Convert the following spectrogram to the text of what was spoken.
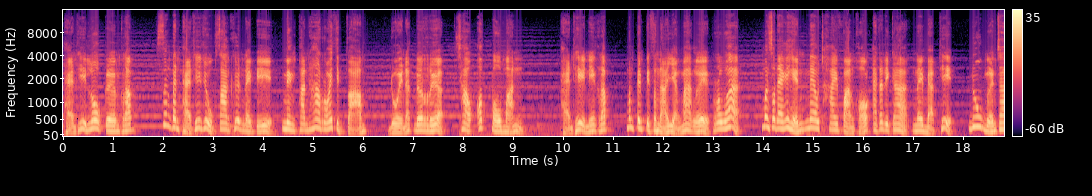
แผนที่โลกเกิมครับ ซึ่งเป็นแผนที่ที่ถูกสร้างขึ้นในปี 1513 โดยนักเดินเรือ ชาวออฟโปมัน แผนที่นี้ครับ มันเป็นปริศนาอย่างมากเลย เพราะว่ามันแสดงให้เห็นแนวชายฝั่งของแอตาร์กติกาในแบบที่ดูเหมือนจะ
